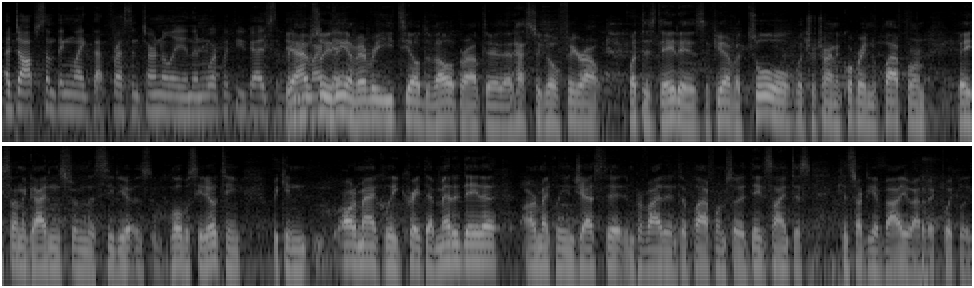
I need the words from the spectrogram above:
adopt something like that for us internally, and then work with you guys to bring Yeah, absolutely. Think of every ETL developer out there that has to go figure out what this data is. If you have a tool, which we're trying to incorporate in the platform, based on the guidance from the CDO, global CDO team, we can automatically create that metadata, automatically ingest it, and provide it into the platform so that data scientists can start to get value out of it quickly.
